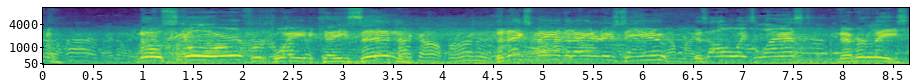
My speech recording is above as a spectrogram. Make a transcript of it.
No score for Quade Kaysen. The next man that I introduce to you is always last, never least.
